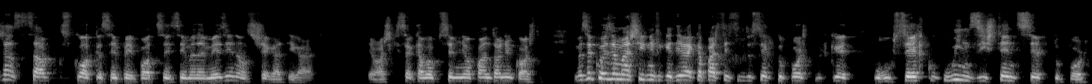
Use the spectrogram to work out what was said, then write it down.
já se sabe que se coloca sempre a hipótese em cima da mesa e não se chega a tirar. Eu acho que isso acaba por ser melhor para António Costa. Mas a coisa mais significativa é capaz de ter sido o cerco do Porto, porque o cerco, o inexistente cerco do Porto.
